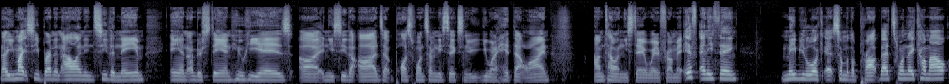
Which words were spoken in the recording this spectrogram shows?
Now you might see Brendan Allen and see the name and understand who he is, uh, and you see the odds at plus 176, and you, you want to hit that line. I'm telling you, stay away from it. If anything, maybe look at some of the prop bets when they come out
